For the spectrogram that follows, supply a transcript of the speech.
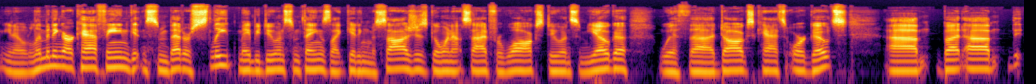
you know limiting our caffeine, getting some better sleep, maybe doing some things like getting massages, going outside for walks, doing some yoga with uh, dogs, cats, or goats. Um, but uh, th-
